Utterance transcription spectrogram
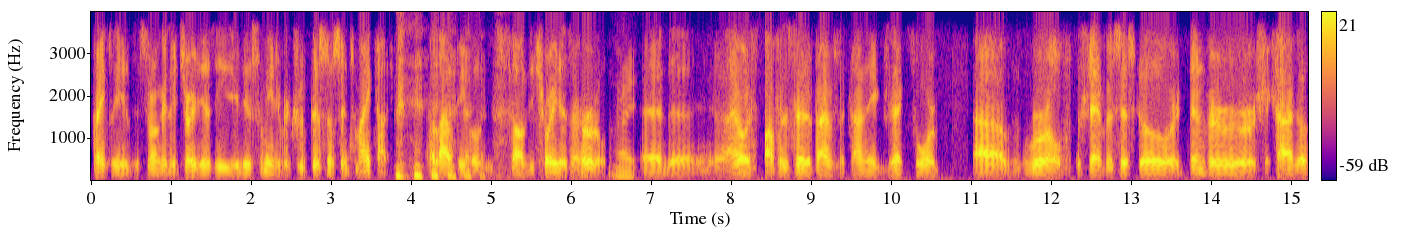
frankly, the stronger Detroit is, the easier it is for me to recruit business into my county. a lot of people saw Detroit as a hurdle, right? And uh, I always often said if I was the county exec for uh, rural San Francisco or Denver or Chicago,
